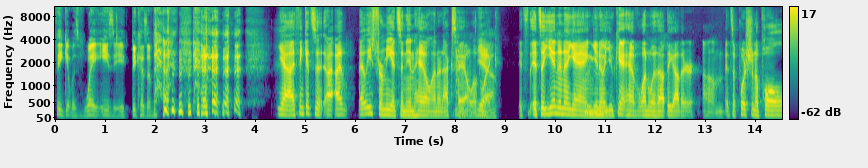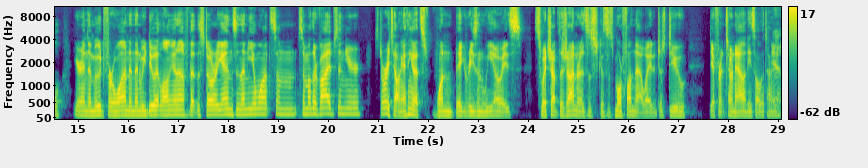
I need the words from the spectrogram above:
think it was way easy because of that. Yeah, I think it's a I, I at least for me it's an inhale and an exhale of Yeah. like it's it's a yin and a yang, you know, Mhm. you can't have one without the other. Um it's a push and a pull. You're in the mood for one and then we do it long enough that the story ends and then you want some some other vibes in your storytelling. I think that's one big reason we always switch up the genres is because it's more fun that way to just do different tonalities all the time. yeah,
